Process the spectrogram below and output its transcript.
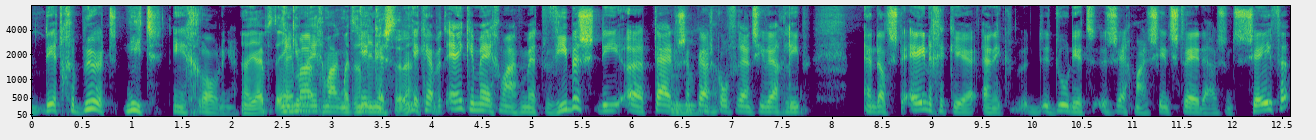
dit gebeurt niet in Groningen. nou, jij hebt het één Nee, keer meegemaakt met een minister, hè? Ik heb het één keer meegemaakt met Wiebes, die eh, tijdens een persconferentie wegliep. En dat is de enige keer, en ik doe dit zeg maar sinds 2007.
